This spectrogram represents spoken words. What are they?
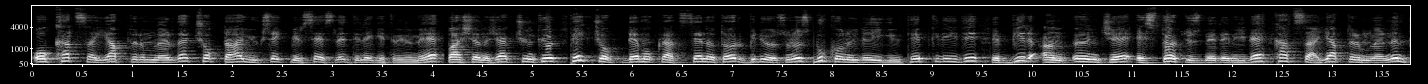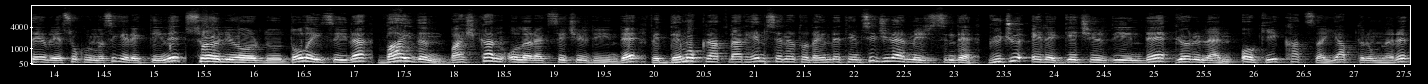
o katsa yaptırımları da çok daha yüksek bir sesle dile getirilmeye başlanacak. Çünkü pek çok demokrat senatör biliyorsunuz bu konuyla ilgili tepkiliydi ve bir an önce S-400 döviz nedeniyle katsa yaptırımlarının devreye sokulması gerektiğini söylüyordu. Dolayısıyla Biden başkan olarak seçildiğinde ve demokratlar hem senatoda hem de temsilciler meclisinde gücü ele geçirdiğinde görülen o ki katsa yaptırımları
